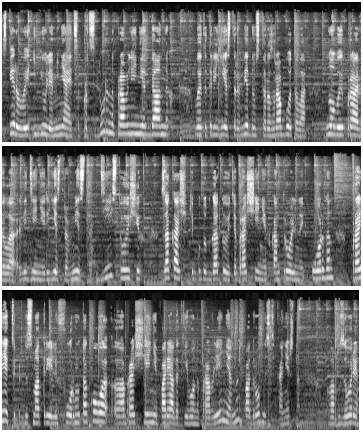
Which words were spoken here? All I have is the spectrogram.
С 1 июля меняется процедура направления данных в этот реестр. Ведомство разработало новые правила ведения реестра вместо действующих – Заказчики будут готовить обращение в контрольный орган. В проекте предусмотрели форму такого э, обращения, порядок его направления, ну и подробности, конечно, в обзоре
